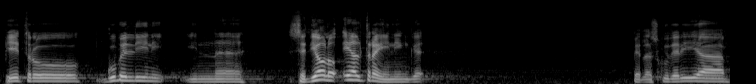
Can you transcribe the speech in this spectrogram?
Pietro Gubellini in eh, sediolo e al training per la scuderia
